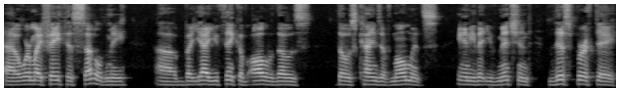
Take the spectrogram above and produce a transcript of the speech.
uh, where my faith has settled me. Uh, but yeah, you think of all of those those kinds of moments, Andy, that you've mentioned. This birthday,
